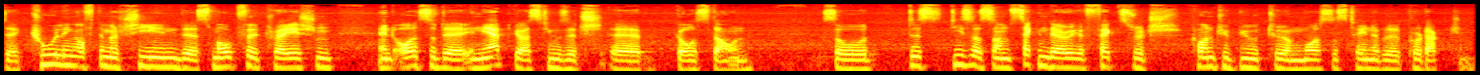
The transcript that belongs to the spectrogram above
the, cooling of the machine, the smoke filtration, and also the inert gas usage uh, goes down. So this, these are some secondary effects which contribute to a more sustainable production.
